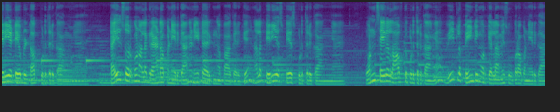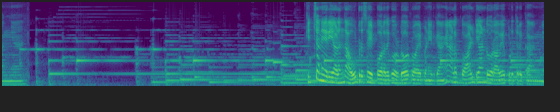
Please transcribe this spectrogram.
பெரிய டேபிள் டாப் கொடுத்துருக்காங்க. டைல்ஸ் ஒர்க்கும் நல்லா கிராண்டாக பண்ணியிருக்காங்க. நீட்டாக இருக்குங்க பார்க்கறதுக்கு நல்ல பெரிய ஸ்பேஸ் கொடுத்துருக்காங்க. ஒன் சைடில் லாஃப்ட் கொடுத்துருக்காங்க. வீட்டில் பெயிண்டிங் ஒர்க் எல்லாமே சூப்பராக பண்ணியிருக்காங்க. கிச்சன் ஏரியாலேருந்து அவுட்டர் சைட் போகிறதுக்கு ஒரு டோர் ப்ரொவைட் பண்ணியிருக்காங்க. நல்ல குவாலிட்டியான டோராகவே கொடுத்துருக்காங்க.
